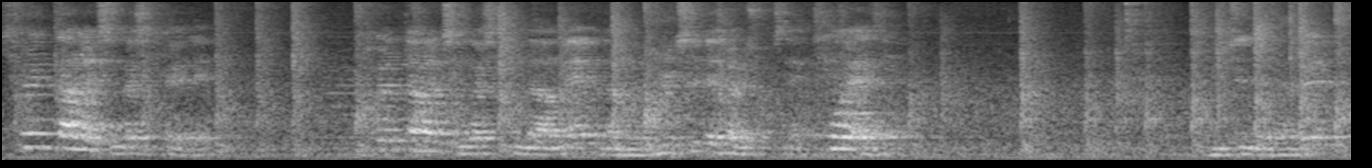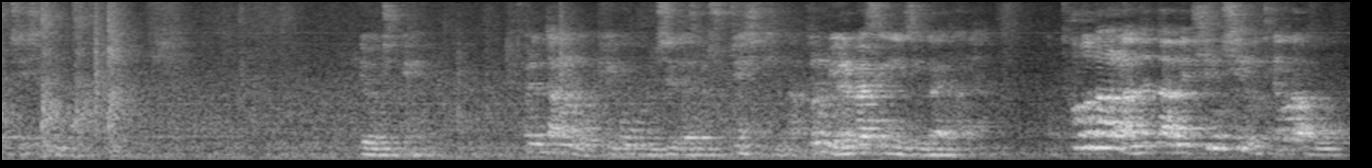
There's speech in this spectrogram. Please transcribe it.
혈당을 증가시켜야 돼. 혈당을 증가시킨 다음에 그 다음에 물질 대사를 촉진해. 태워야지. 물질 대사를 촉진시킨다. 요두 개. 혈당을 높이고 물질 대사를 촉진시킨다. 그럼 열 발생이 증가할 거 아니야. 포도당을 만든 다음에 티로신으로 태우라고.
